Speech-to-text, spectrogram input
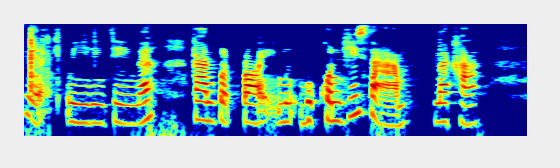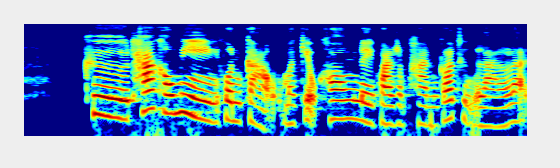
เนี่ยมีจริงๆนะการปลดปล่อยบุคคลที่สามนะคะคือถ้าเขามีคนเก่ามาเกี่ยวข้องในความสัมพันธ์ก็ถึงเวลาแล้วแหละ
